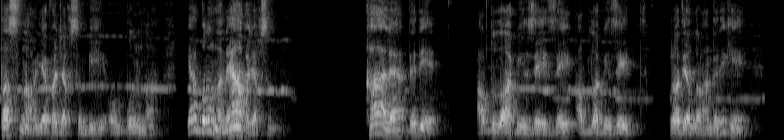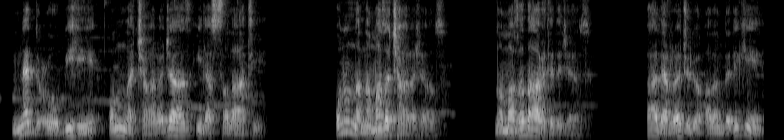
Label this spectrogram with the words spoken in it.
tasna yapacaksın bihi bununla? Ya bununla ne yapacaksın? Kale dedi Abdullah bin Zeyd, Zeyd Abdullah bin Zeyd radıyallahu anh dedi ki ned'u bihi onunla çağıracağız ila salati. Onunla namaza çağıracağız namaza davet edeceğiz. Kale racülü adam dedi ki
